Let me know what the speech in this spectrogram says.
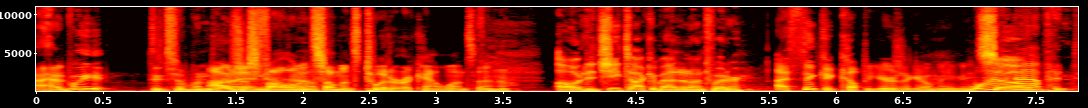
Had we? Did someone? I was just following someone's Twitter account once. I, don't know. Oh, did she talk about it on Twitter? I think a couple years ago, maybe. What So- happened?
